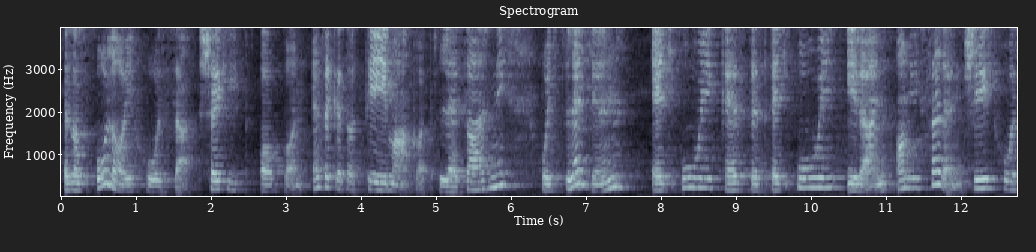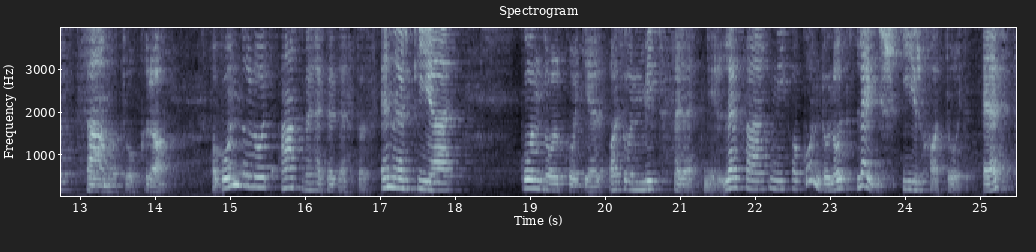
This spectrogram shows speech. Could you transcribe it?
ez az olaj hozzá segít abban ezeket a témákat lezárni, hogy legyen egy új kezdet, egy új irány, ami szerencsét hoz számotokra. Ha gondolod, átveheted ezt az energiát, gondolkodj el azon, mit szeretnél lezárni, ha gondolod, le is írhatod ezt,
